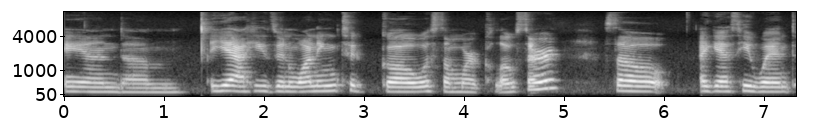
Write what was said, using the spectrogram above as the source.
and um, yeah, he's been wanting to go somewhere closer. So I guess he went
